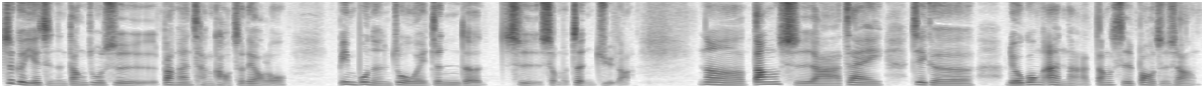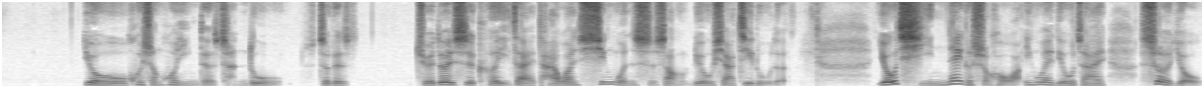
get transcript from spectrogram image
这个也只能当做是办案参考资料喽，并不能作为真的是什么证据啦。那当时啊，在这个刘公案呐，当时报纸上有绘声绘影的程度，这个。绝对是可以在台湾新闻史上留下记录的。尤其那个时候啊，因为刘宅设有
